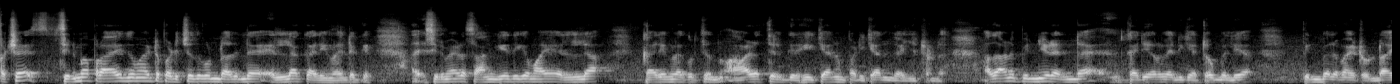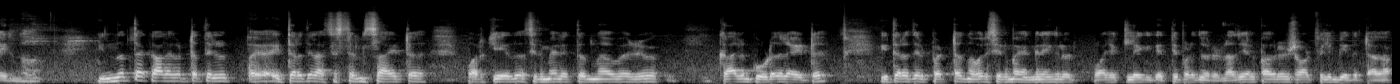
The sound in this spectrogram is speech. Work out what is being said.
പക്ഷേ സിനിമ പ്രായോഗികമായിട്ട് പഠിച്ചതുകൊണ്ട് അതിന്റെ എല്ലാ കാര്യങ്ങളും അതിന്റെ സിനിമയുടെ സാങ്കേതികമായ എല്ലാ കാര്യങ്ങളെക്കുറിച്ചും ആഴത്തിൽ ഗ്രഹിക്കാനും പഠിക്കാനും കഴിഞ്ഞിട്ടുണ്ട്. അതാണ് പിന്നീട് എന്റെ കരിയറിൽ എനിക്ക് ഏറ്റവും വലിയ പിൻബലമായിട്ടുണ്ടായിരുന്നത്. ഇന്നത്തെ കാലഘട്ടത്തിൽ ഇത്തരത്തിൽ അസിസ്റ്റൻസ് ആയിട്ട് വർക്ക് ചെയ്ത് സിനിമയിലെത്തുന്നവരെക്കാളും കൂടുതലായിട്ട് ഇത്തരത്തിൽ പെട്ടെന്ന് ഒരു സിനിമ എങ്ങനെയെങ്കിലും ഒരു പ്രോജക്റ്റിലേക്ക് എത്തിപ്പെടുന്നവരുണ്ട്. അത് ചിലപ്പോൾ അവരൊരു ഷോർട്ട് ഫിലിം ചെയ്തിട്ടാകാം.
